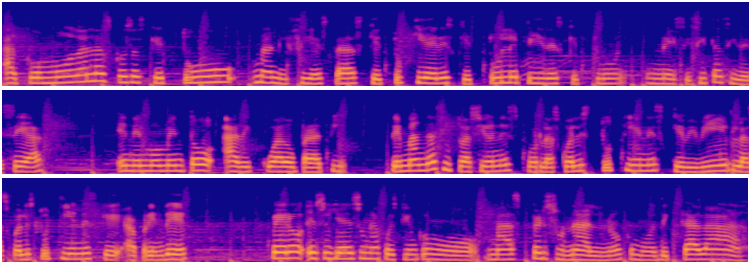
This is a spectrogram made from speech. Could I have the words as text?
acomoda las cosas que tú manifiestas, que tú quieres, que tú le pides, que tú necesitas y deseas en el momento adecuado para ti. Te manda situaciones por las cuales tú tienes que vivir, las cuales tú tienes que aprender, pero eso ya es una cuestión como más personal, ¿no? Como de cada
